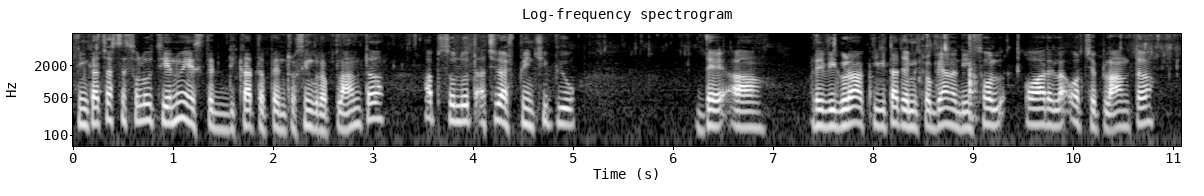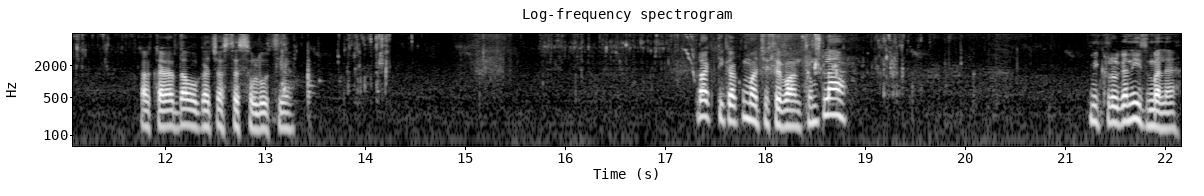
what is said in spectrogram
fiindcă această soluție nu este dedicată pentru o singură plantă, absolut același principiu de a revigora activitatea microbiană din sol o are la orice plantă la care adaug această soluție. Practic, acum ce se va întâmpla? Microorganismele,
